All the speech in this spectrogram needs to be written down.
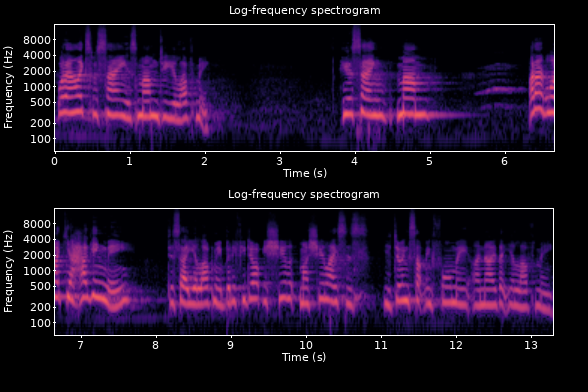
What Alex was saying is, Mum, do you love me? He was saying, Mum, I don't like you hugging me to say you love me, but if you do up shoe, my shoelaces, you're doing something for me. I know that you love me.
